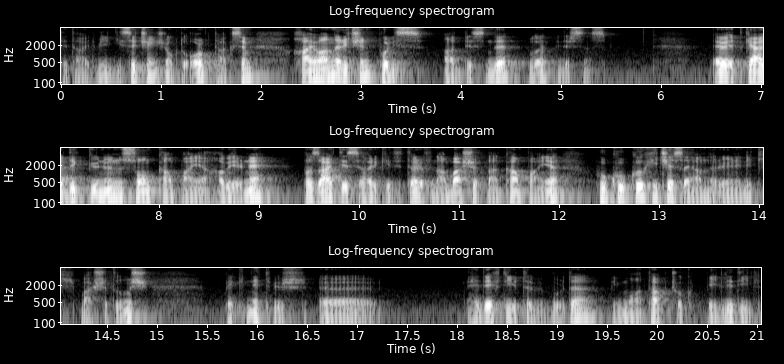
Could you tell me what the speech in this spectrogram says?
detaylı bilgi ise Change.org Taksim Hayvanlar için Polis adresinde bulabilirsiniz. Evet geldik günün son kampanya haberine. Pazartesi Hareketi tarafından başlatılan kampanya hukuku hiçe sayanlara yönelik başlatılmış. Pek net bir e, hedef değil tabi burada. Bir muhatap çok belli değil.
